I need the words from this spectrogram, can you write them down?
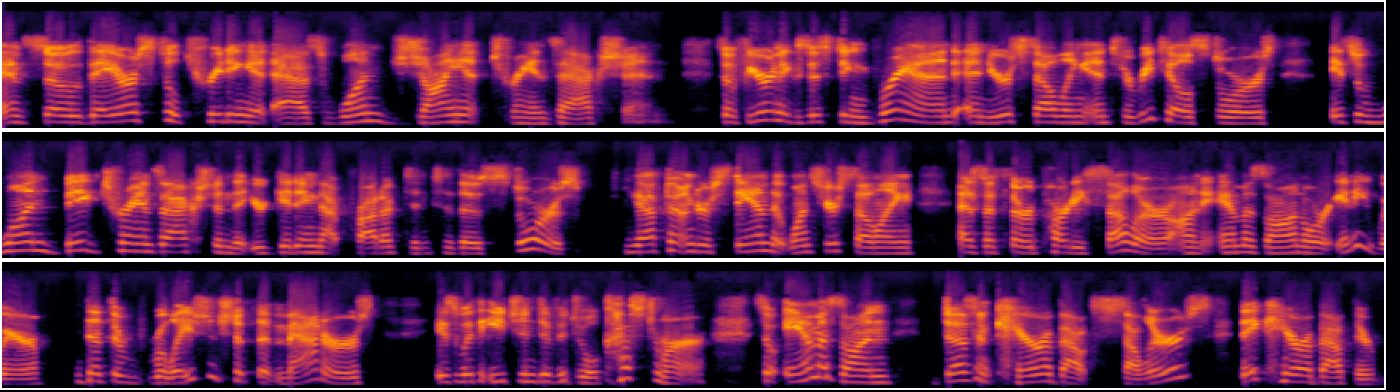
And so they are still treating it as one giant transaction. So if you're an existing brand and you're selling into retail stores, it's one big transaction that you're getting that product into those stores you have to understand that once you're selling as a third party seller on Amazon or anywhere, that the relationship that matters is with each individual customer. So Amazon doesn't care about sellers, they care about their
